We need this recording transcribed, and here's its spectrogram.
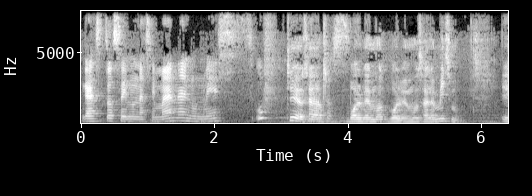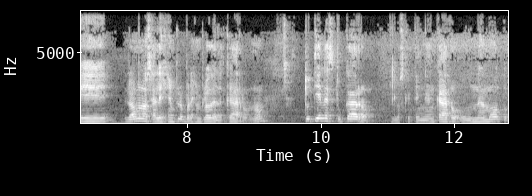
gastos en una semana, en un mes, uff. Sí, o sea, volvemos, volvemos a lo mismo. Eh, vámonos al ejemplo, por ejemplo, del carro, ¿no? Tú tienes tu carro, los que tengan carro o una moto.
